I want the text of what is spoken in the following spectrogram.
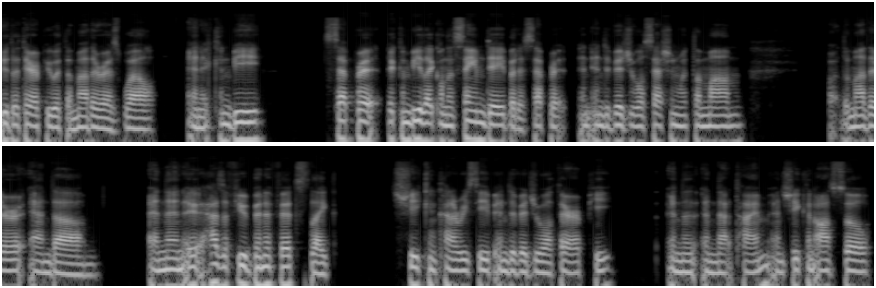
do the therapy with the mother as well. And it can be separate. It can be like on the same day, but a separate, an individual session with the mom, uh, the mother, and um, and then it has a few benefits like she can kind of receive individual therapy in the in that time, and she can also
